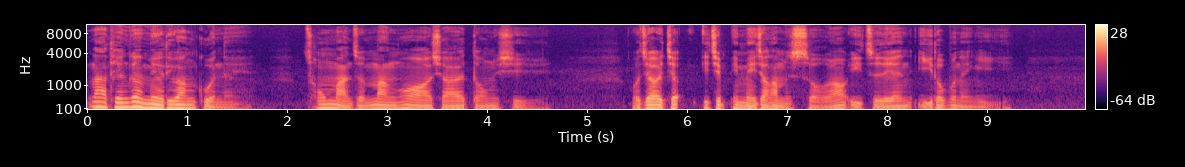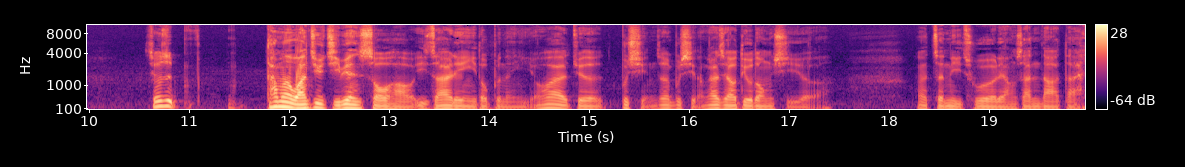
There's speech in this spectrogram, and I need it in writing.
那天根本没有地方滚呢，充满着漫画、小孩东西。我只要一叫一件一没叫他们收，然后椅子连移都不能移，就是他们的玩具即便收好，椅子还连移都不能移。后来觉得不行，真的不行了，开始要丢东西了。那整理出了两三大袋，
